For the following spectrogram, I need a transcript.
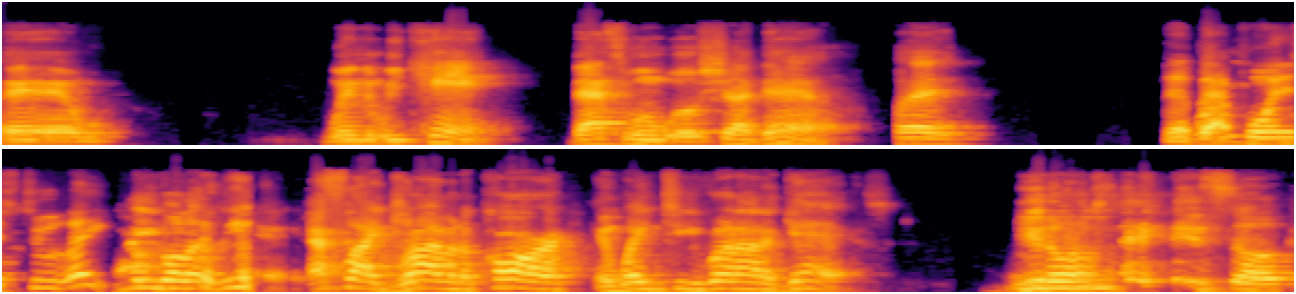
and when we can't, that's when we'll shut down. But at Why that you- point, it's too late. why you gonna? Yeah, that's like driving a car and waiting till you run out of gas. You know what I'm mm-hmm. saying? So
